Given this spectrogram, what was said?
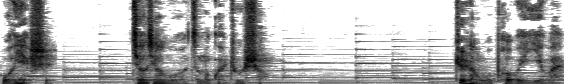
我也是，教教我怎么管住手”。这让我颇为意外。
